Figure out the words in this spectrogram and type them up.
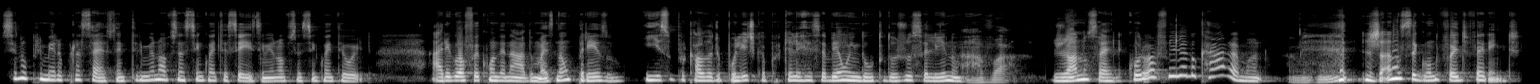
Se no primeiro processo, entre 1956 e 1958, Arigó foi condenado, mas não preso, e isso por causa de política, porque ele recebeu um indulto do Juscelino, Ah, vá. já no céu, ele curou a filha do cara, mano. Uhum. Já no segundo foi diferente.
